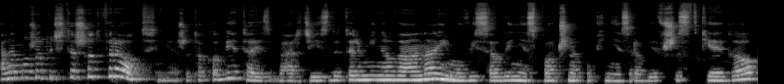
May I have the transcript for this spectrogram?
Ale może być też odwrotnie, że to kobieta jest bardziej zdeterminowana i mówi sobie: Nie spocznę, póki nie zrobię wszystkiego,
